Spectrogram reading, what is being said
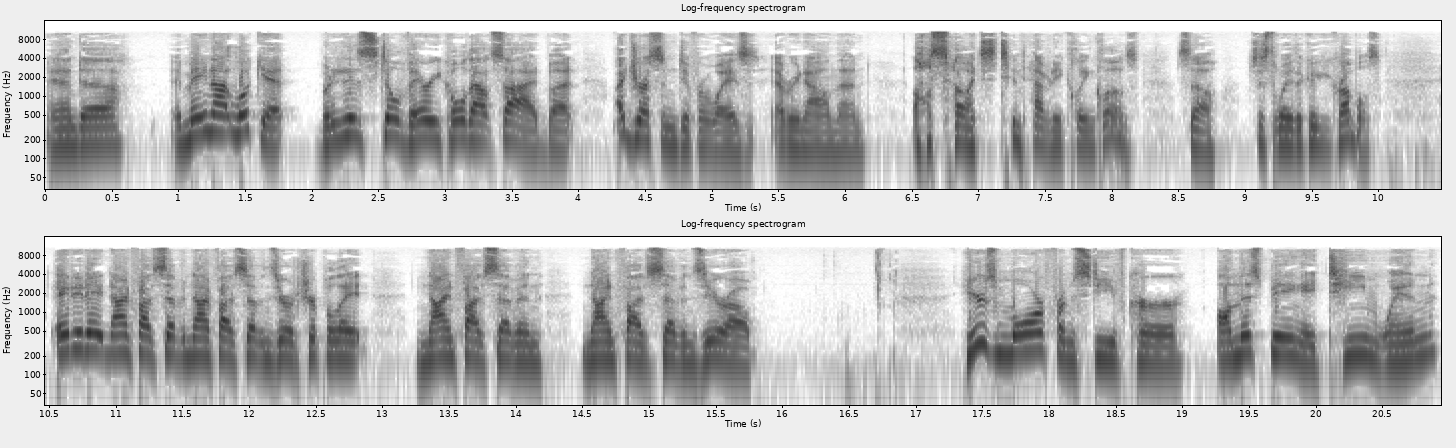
And uh, it may not look it, but it is still very cold outside. But I dress in different ways every now and then. Also, I just didn't have any clean clothes. So, just the way the cookie crumbles. 888 957 9570 957 9570. Here's more from Steve Kerr on this being a team win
